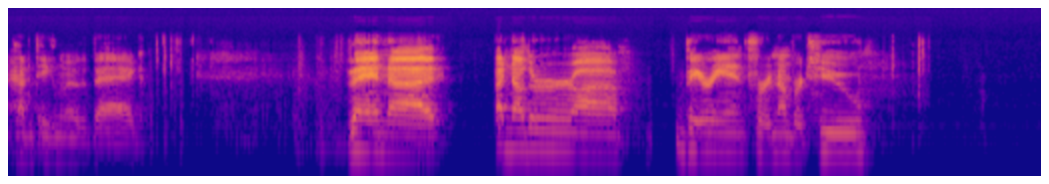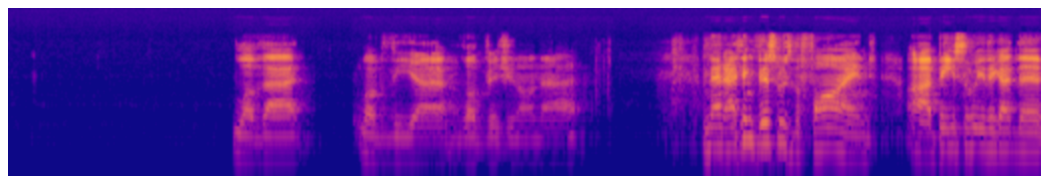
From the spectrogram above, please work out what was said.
haven't taken them out of the bag. Then uh, another uh, variant for number two. Love that. Love the uh, love vision on that. And then I think this was the find. Uh, basically, they got the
